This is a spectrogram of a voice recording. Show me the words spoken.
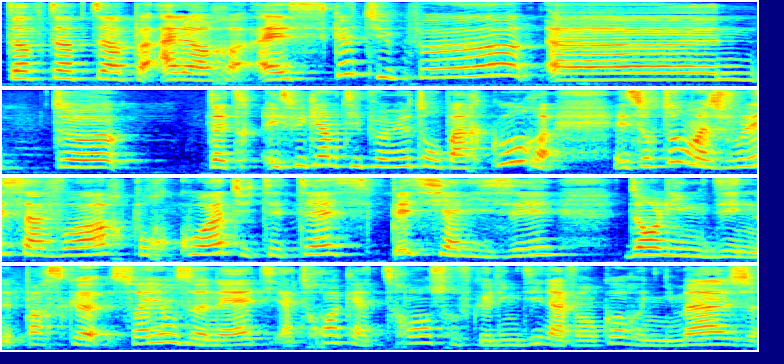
Top, top, top. Alors, est-ce que tu peux euh, te peut-être expliquer un petit peu mieux ton parcours. Et surtout, moi, je voulais savoir pourquoi tu t'étais spécialisée dans LinkedIn. Parce que, soyons honnêtes, il y a 3-4 ans, je trouve que LinkedIn avait encore une image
